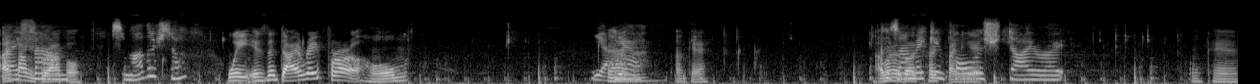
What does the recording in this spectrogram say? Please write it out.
I, I found, found- gravel. Some other stuff. Wait, is the diorite for our home? Yeah. Um, yeah. Okay. I Because wanna I'm making finding polished diorite. Okay.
